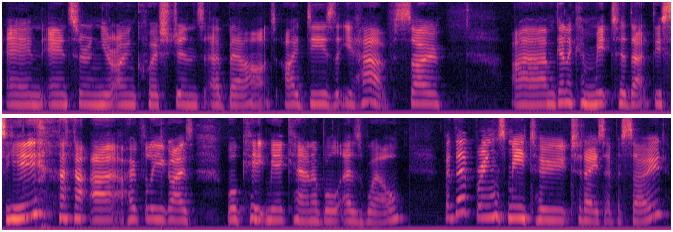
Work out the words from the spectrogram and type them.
and answering your own questions about ideas that you have. So, I'm going to commit to that this year. uh, hopefully, you guys will keep me accountable as well. But that brings me to today's episode.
